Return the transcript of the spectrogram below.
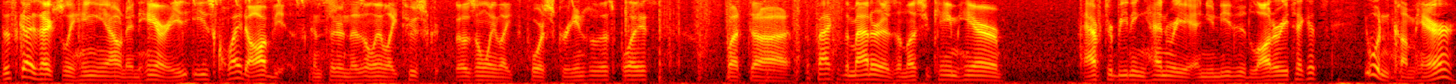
this guy's actually hanging out in here. He, he's quite obvious, considering there's only like two there's only like four screens of this place. But uh, the fact of the matter is, unless you came here after beating Henry and you needed lottery tickets, you wouldn't come here.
